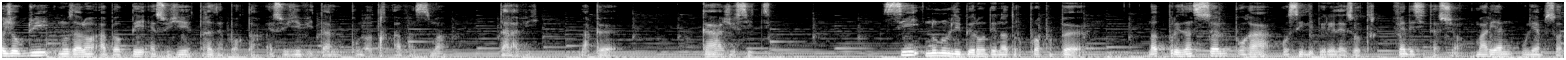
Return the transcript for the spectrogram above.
Aujourd'hui, nous allons aborder un sujet très important, un sujet vital pour notre avancement dans la vie, la peur. Car je cite, Si nous nous libérons de notre propre peur, notre présence seule pourra aussi libérer les autres. Fin de citation. Marianne Williamson.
